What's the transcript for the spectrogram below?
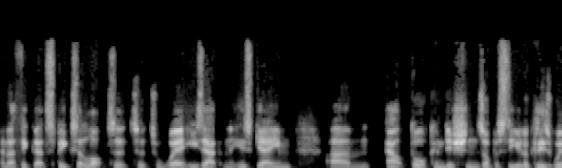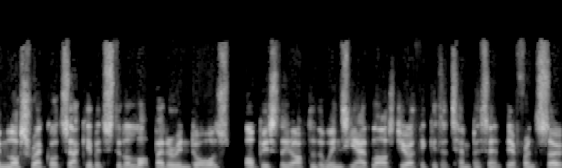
and i think that speaks a lot to to, to where he's at in his game. Um, outdoor conditions obviously you look at his win-loss record Saqib it's still a lot better indoors obviously after the wins he had last year. I think it's a 10% difference. So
